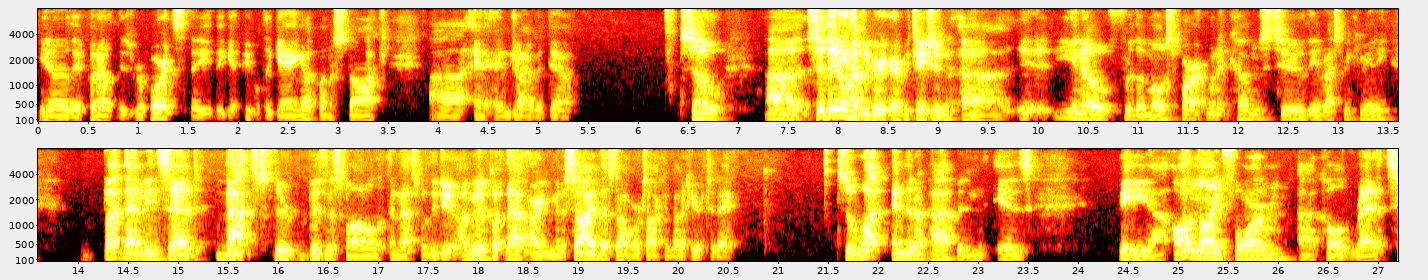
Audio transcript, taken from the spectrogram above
you know they put out these reports they they get people to gang up on a stock uh, and, and, drive it down. So uh, so they don't have a great reputation uh, you know for the most part when it comes to the investment community. But that being said that's their business model and that's what they do. I'm going to put that argument aside. That's not what we're talking about here today so what ended up happening is a uh, online forum uh, called Reddit,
